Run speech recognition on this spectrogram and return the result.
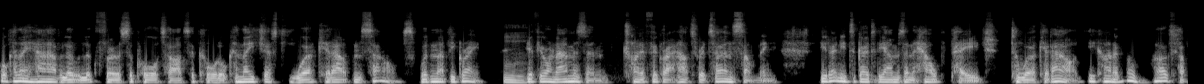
Or can they have a little look for a support article or can they just work it out themselves? Wouldn't that be great? Mm. If you're on Amazon trying to figure out how to return something, you don't need to go to the Amazon help page to work it out. You kind of, oh, okay, I'm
